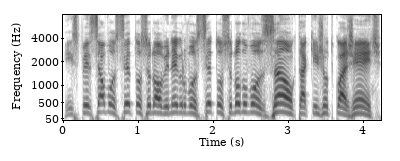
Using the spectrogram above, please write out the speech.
Em especial você, torcedor alvinegro, você, torcedor do Vozão, que está aqui junto com a gente.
